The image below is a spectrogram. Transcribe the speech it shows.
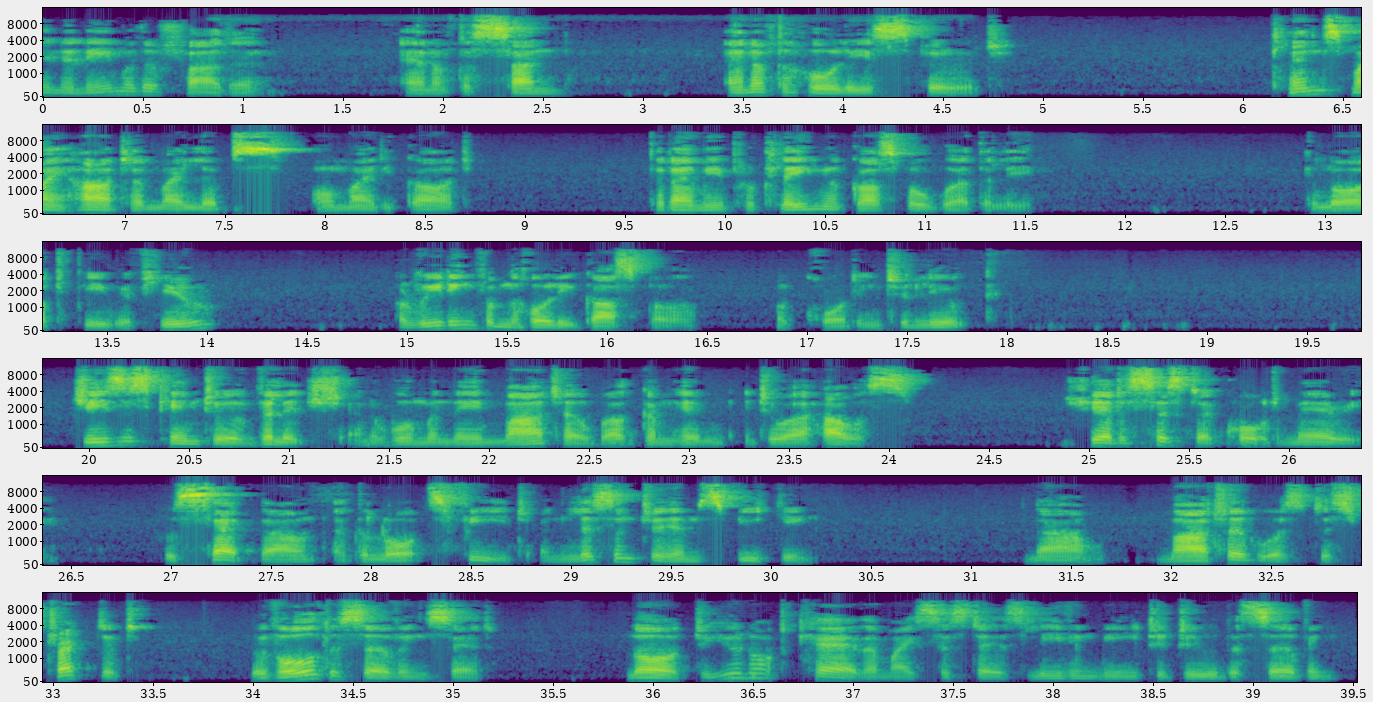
In the name of the Father, and of the Son, and of the Holy Spirit. Cleanse my heart and my lips, Almighty God, that I may proclaim your gospel worthily. The Lord be with you. A reading from the Holy Gospel according to Luke. Jesus came to a village, and a woman named Martha welcomed him into her house. She had a sister called Mary, who sat down at the Lord's feet and listened to him speaking. Now, Martha, who was distracted with all the serving, said, Lord, do you not care that my sister is leaving me to do the serving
